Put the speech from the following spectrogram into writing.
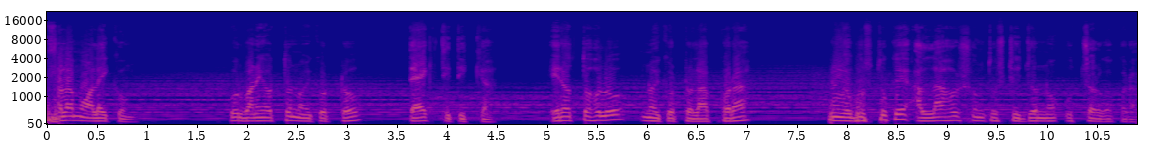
আসসালামু আলাইকুম। কুরবানি অর্থ নৈকট্য, ত্যাগ, তিতিক্ষা। এর অর্থ হলো নৈকট্য লাভ করা, প্রিয় বস্তুকে আল্লাহর সন্তুষ্টির জন্য উৎসর্গ করা।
